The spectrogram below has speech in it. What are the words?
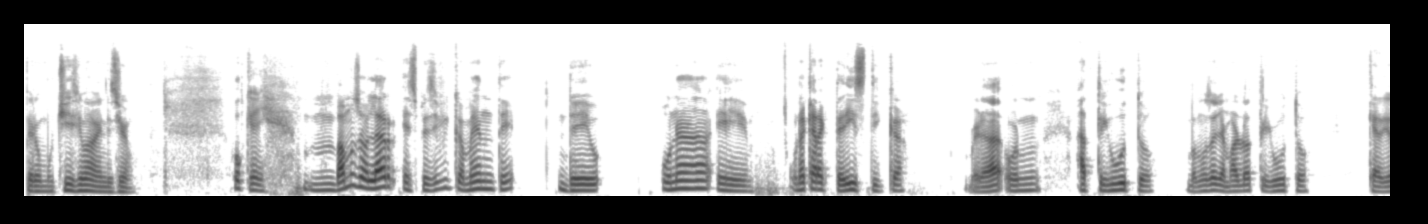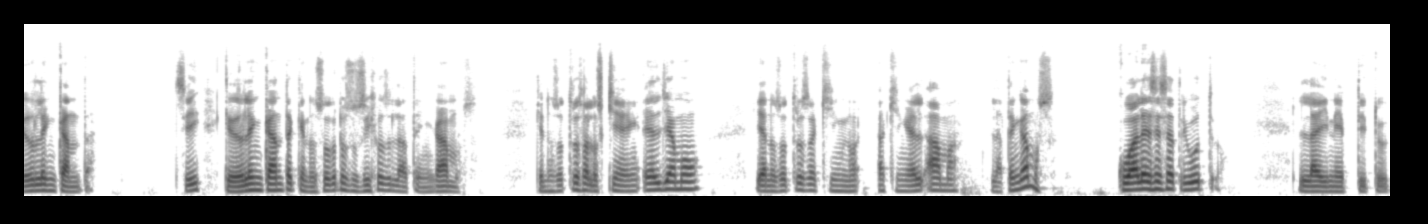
pero muchísima bendición. Ok, mm, vamos a hablar específicamente de una, eh, una característica, ¿verdad? Un atributo, vamos a llamarlo atributo, que a Dios le encanta. ¿Sí? Que a Dios le encanta que nosotros, sus hijos, la tengamos. Que nosotros a los quien Él llamó y a nosotros a quien, a quien Él ama, la tengamos. ¿Cuál es ese atributo? La ineptitud,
